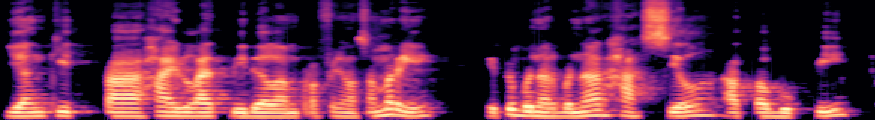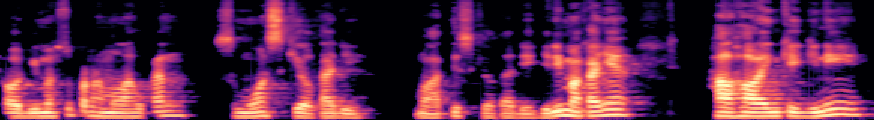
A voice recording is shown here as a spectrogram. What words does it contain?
yang kita highlight di dalam professional summary itu benar-benar hasil atau bukti kalau Dimas tuh pernah melakukan semua skill tadi, melatih skill tadi. Jadi makanya hal-hal yang kayak gini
